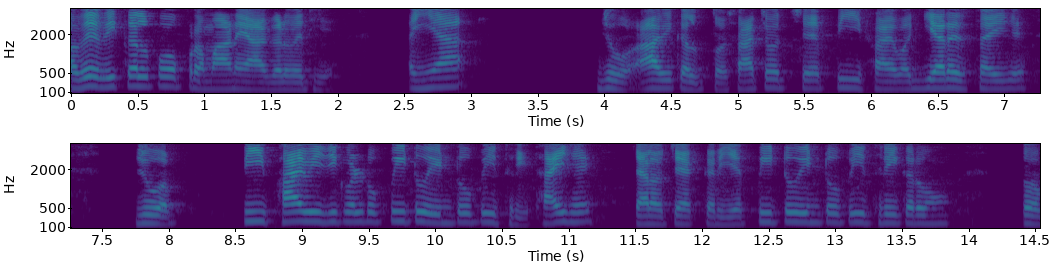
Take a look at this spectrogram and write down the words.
હવે વિકલ્પો પ્રમાણે આગળ વધીએ. અહીંયા જુઓ, આ વિકલ્પ તો સાચો જ છે. પી ફાઇવ અગિયાર જ થાય છે. જુઓ P five is equal to P two into P three થાય છે? ચાલો ચેક કરીએ. P two into P three કરું તો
